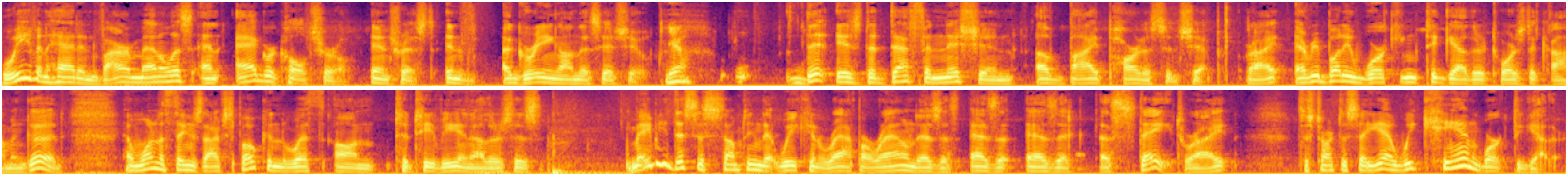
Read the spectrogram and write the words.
We even had environmentalists and agricultural interest in agreeing on this issue. Yeah. That is the definition of bipartisanship, right? Everybody working together towards the common good. And one of the things I've spoken with on to TV and others is maybe this is something that we can wrap around as a as a as a, a state, right? To start to say, yeah, we can work together.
